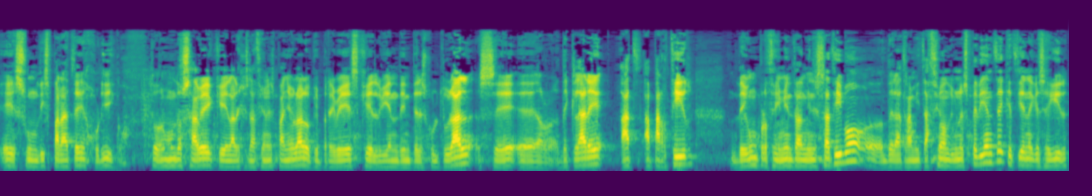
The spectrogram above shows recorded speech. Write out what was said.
es un disparate jurídico. Todo el mundo sabe que la legislación española lo que prevé es que el bien de interés cultural se eh, declare a, partir de un procedimiento administrativo, de la tramitación de un expediente que tiene que seguir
